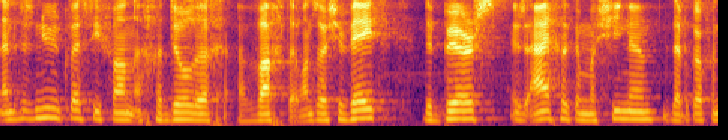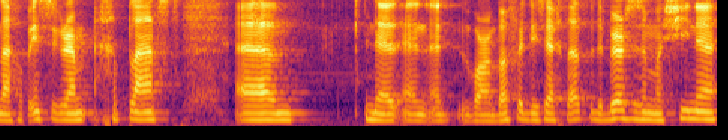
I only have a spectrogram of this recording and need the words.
en het is nu een kwestie van geduldig wachten. Want zoals je weet, de beurs is eigenlijk een machine. Dat heb ik ook vandaag op Instagram geplaatst. Um, en, Warren Buffett die zegt dat. De beurs is een machine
